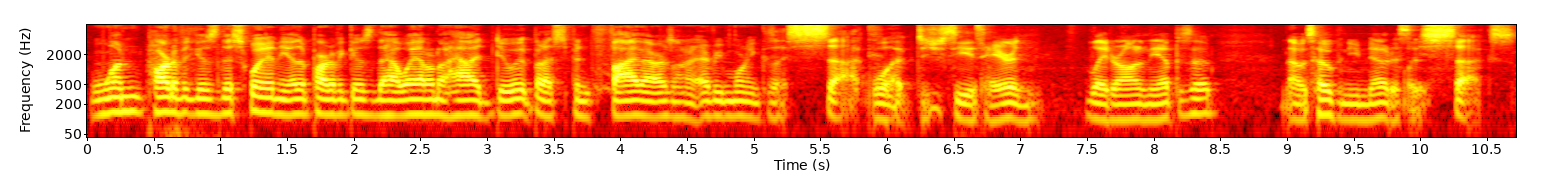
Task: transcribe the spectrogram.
one part of it goes this way and the other part of it goes that way. I don't know how I do it, but I spend five hours on it every morning because I suck. What did you see his hair in, later on in the episode? I was hoping you noticed Well, he it. sucks.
